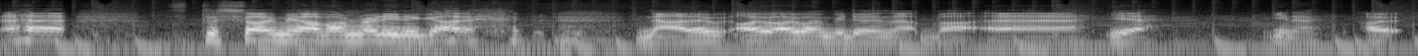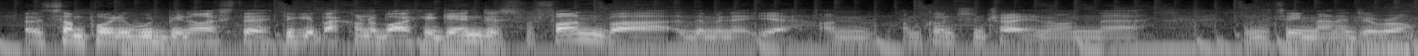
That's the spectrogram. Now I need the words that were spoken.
Uh, just sign me up, I'm ready to go. no, I, I, won't be doing that, but uh, yeah, you know, I, at some point it would be nice to, to get back on a bike again just for fun, but at the minute, yeah, I'm, I'm concentrating on, uh, on the team manager role.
